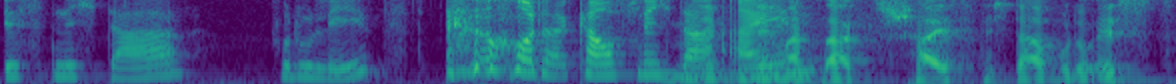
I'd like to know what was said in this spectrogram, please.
ist nicht da, wo du lebst oder kauf nicht da Nee, ein. nee, man sagt, scheiß nicht da, wo du isst.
